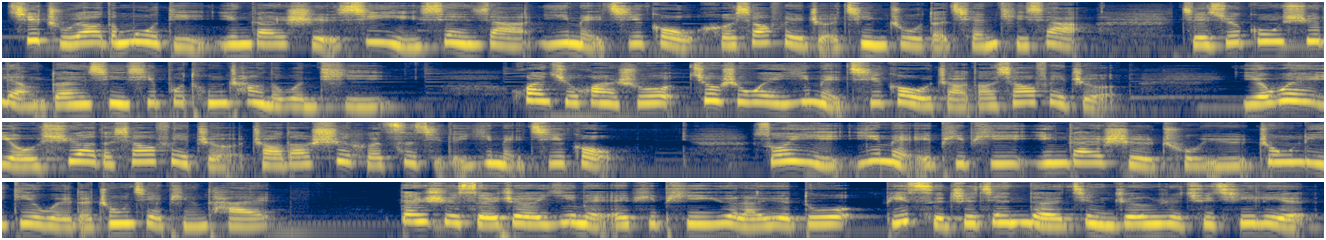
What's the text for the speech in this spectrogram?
其主要的目的应该是吸引线下医美机构和消费者进驻的前提下，解决供需两端信息不通畅的问题。换句话说，就是为医美机构找到消费者，也为有需要的消费者找到适合自己的医美机构。所以，医美 APP 应该是处于中立地位的中介平台。但是，随着医美 APP 越来越多，彼此之间的竞争日趋激烈，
